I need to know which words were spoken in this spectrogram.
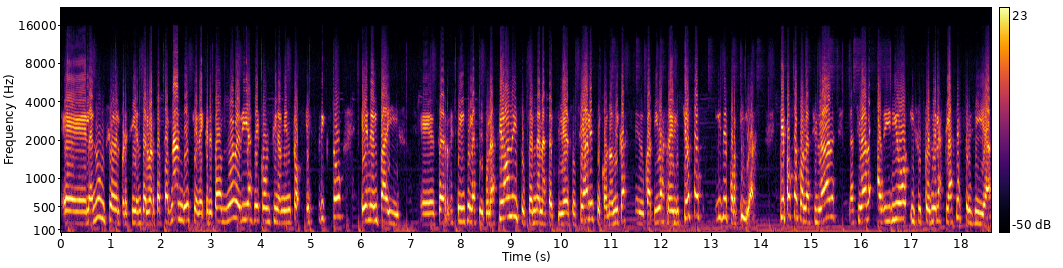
eh, el anuncio del presidente Alberto Fernández, que decretó nueve días de confinamiento estricto en el país. Eh, se restringe la circulación y suspenden las actividades sociales, económicas, educativas, religiosas y deportivas. ¿Qué pasa con la ciudad? La ciudad adhirió y suspende las clases tres días.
